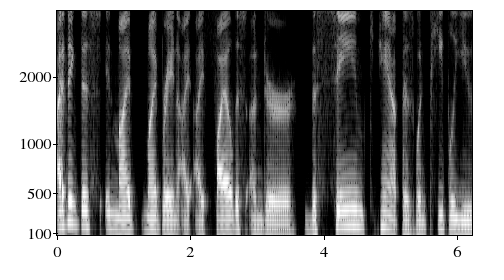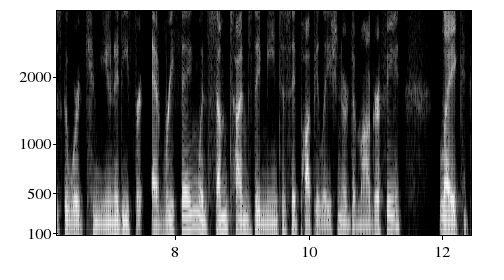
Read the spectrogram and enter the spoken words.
I think this in my my brain, I I file this under the same camp as when people use the word community for everything, when sometimes they mean to say population or demography. Like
